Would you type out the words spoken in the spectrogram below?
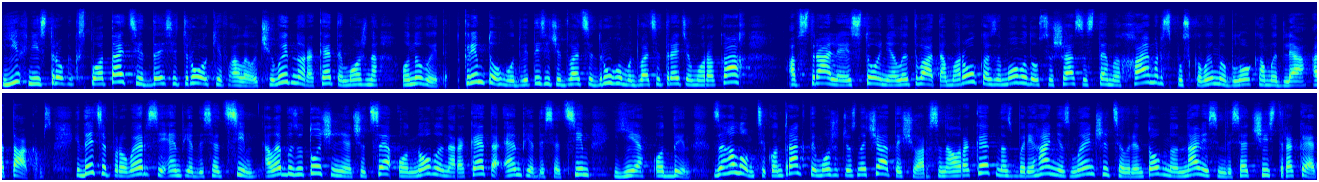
Їхній строк експлуатації 10 років, але очевидно, ракети можна оновити. Крім того, у 2022-2023 роках. Австралія, Естонія, Литва та Марокко замовили у США системи Хаймер з пусковими блоками для Атакамс. Йдеться про версії М-57, але без уточнення, чи це оновлена ракета М-57Е1. Загалом ці контракти можуть означати, що арсенал ракет на зберігання зменшиться орієнтовно на 86 ракет.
